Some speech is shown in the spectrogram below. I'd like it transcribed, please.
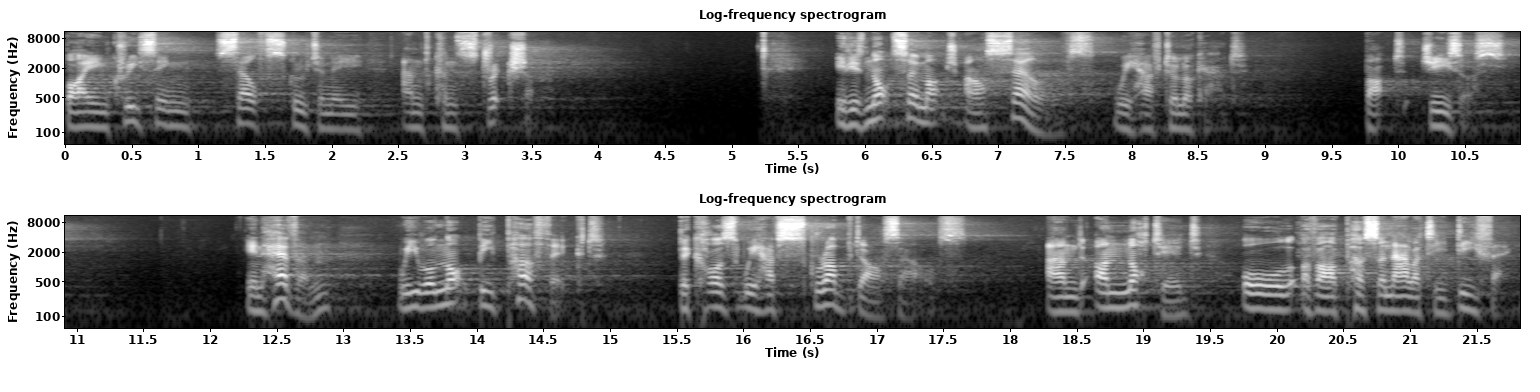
by increasing self scrutiny and constriction. It is not so much ourselves we have to look at, but Jesus. In heaven, we will not be perfect because we have scrubbed ourselves and unknotted all of our personality defects.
